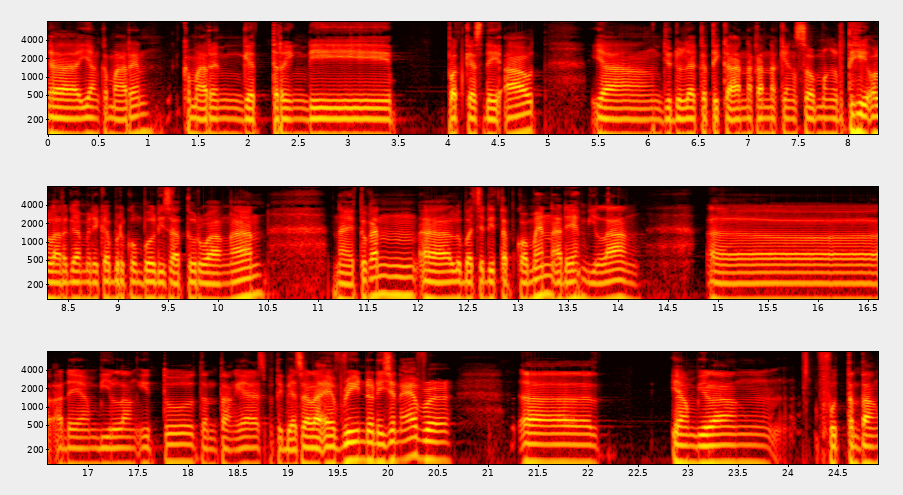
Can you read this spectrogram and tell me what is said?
uh, yang kemarin kemarin gathering di podcast Day Out yang judulnya ketika anak-anak yang sok mengerti olahraga mereka berkumpul di satu ruangan. Nah itu kan uh, lu baca di tab komen ada yang bilang uh, ada yang bilang itu tentang ya seperti biasa lah every Indonesian ever uh, yang bilang food tentang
